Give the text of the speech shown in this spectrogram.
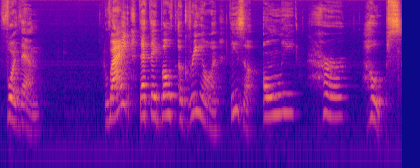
for them. Right? That they both agree on. These are only her hopes.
